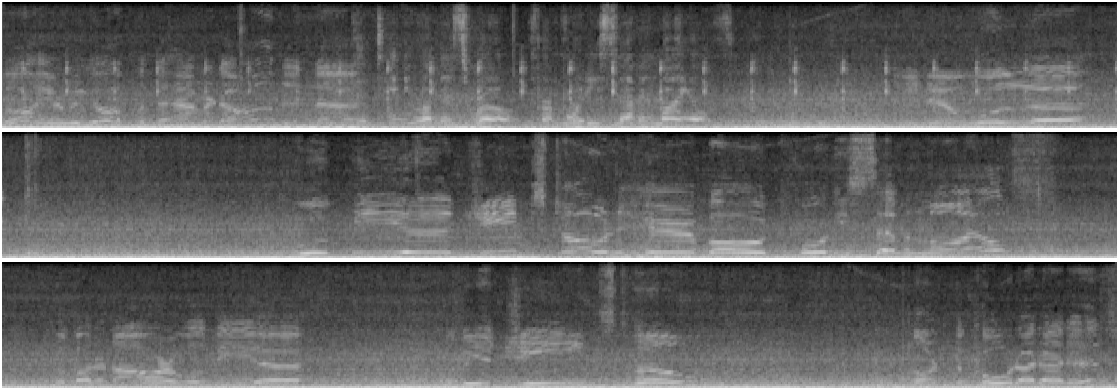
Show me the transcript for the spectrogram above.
So here we go. Put the hammer down, and, uh, Continue on this road for 47 miles. and then we'll uh, we'll be in Jamestown here about 47 miles. So about an hour we'll be uh, we'll be in North Dakota. That is.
